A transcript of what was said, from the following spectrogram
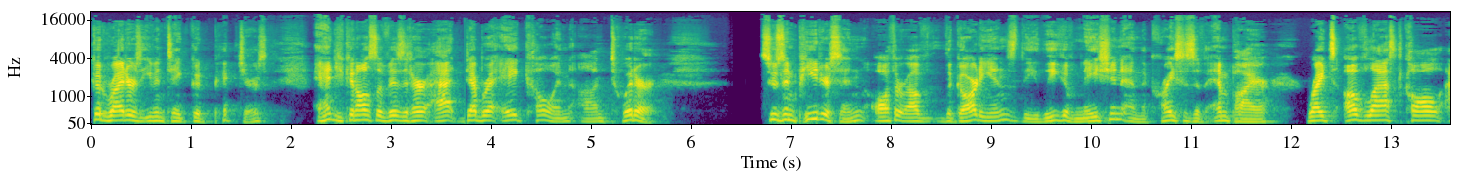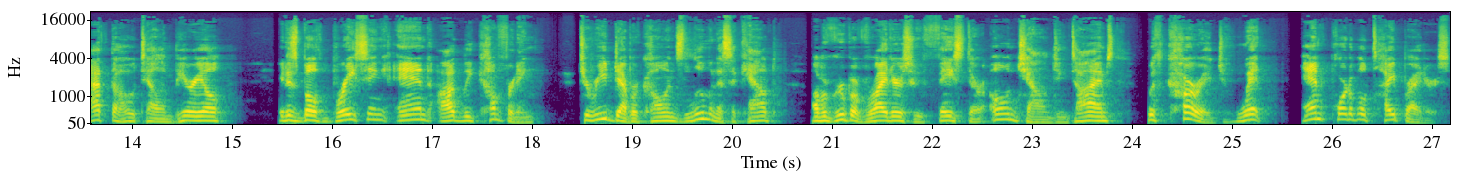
Good writers even take good pictures. And you can also visit her at Deborah A. Cohen on Twitter. Susan Pedersen, author of The Guardians, The League of Nation, and The Crisis of Empire, writes of Last Call at the Hotel Imperial. It is both bracing and oddly comforting to read Deborah Cohen's luminous account of a group of writers who faced their own challenging times with courage, wit, and portable typewriters.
